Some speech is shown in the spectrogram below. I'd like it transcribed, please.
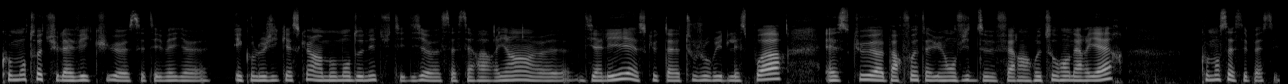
Comment toi, tu l'as vécu, cet éveil écologique Est-ce qu'à un moment donné, tu t'es dit ça sert à rien d'y aller? Est-ce que tu as toujours eu de l'espoir? Est-ce que parfois tu as eu envie de faire un retour en arrière? Comment ça s'est passé?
